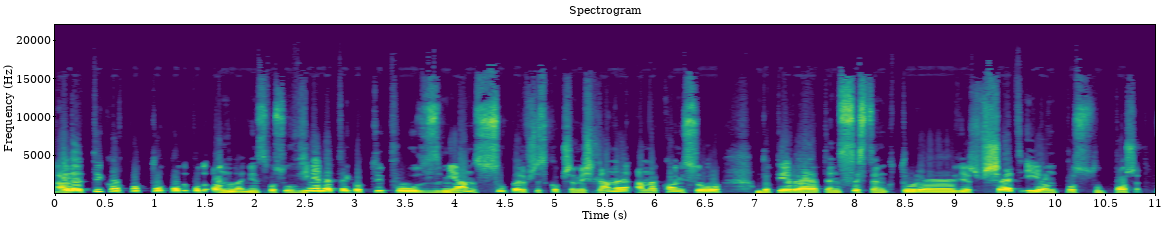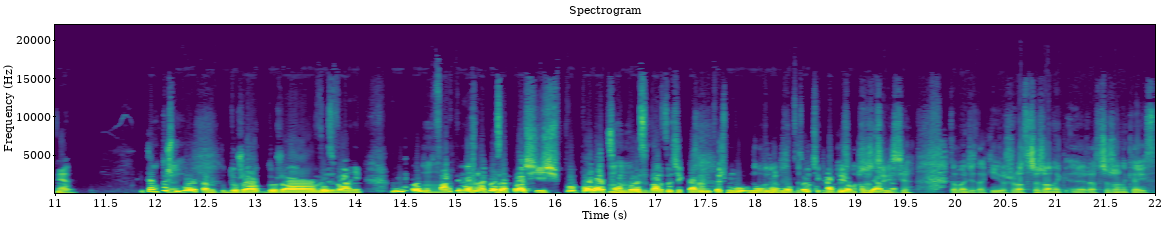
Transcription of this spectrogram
ale tylko pod, to, pod, pod online, więc w sposób wiele tego typu zmian, super wszystko przemyślane, a na końcu dopiero ten system, który wiesz, wszedł i on po prostu poszedł, nie? I tam okay. też było tam dużo, dużo wyzwań. Michał jest mm. otwarty, można go zaprosić, po, polecam, mm. bo jest bardzo ciekawym też mu, mu, mówcą, ciekawie opowiada. Rzeczywiście to będzie taki już rozszerzony, rozszerzony case.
